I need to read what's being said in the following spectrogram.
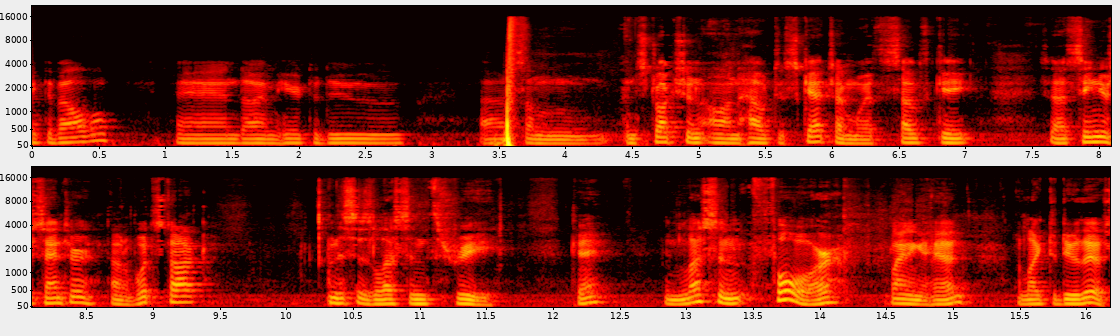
Mike DeValvo, and I'm here to do uh, some instruction on how to sketch. I'm with Southgate uh, Senior Center down in Woodstock, and this is lesson three. Okay, in lesson four, planning ahead, I'd like to do this.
